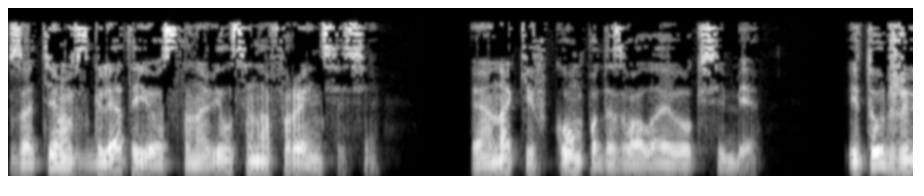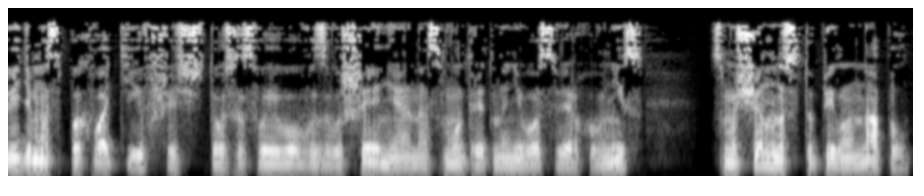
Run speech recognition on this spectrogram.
Затем взгляд ее остановился на Фрэнсисе, и она кивком подозвала его к себе. И тут же, видимо, спохватившись, что со своего возвышения она смотрит на него сверху вниз, смущенно ступила на пол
